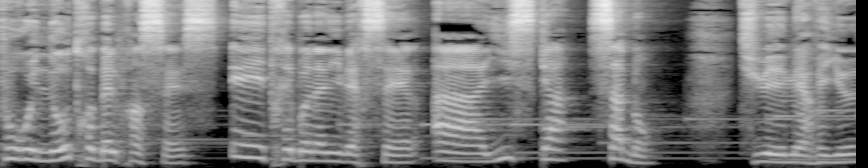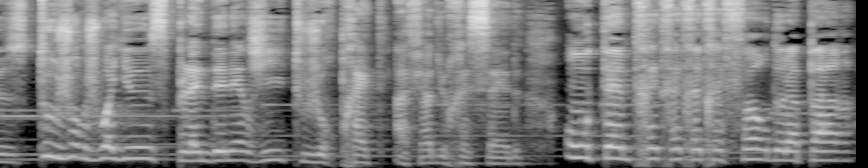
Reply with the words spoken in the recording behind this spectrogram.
pour une autre belle princesse et très bon anniversaire à Yiska Saban, tu es merveilleuse, toujours joyeuse, pleine d'énergie, toujours prête à faire du chesed. On t'aime très très très très fort de la part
